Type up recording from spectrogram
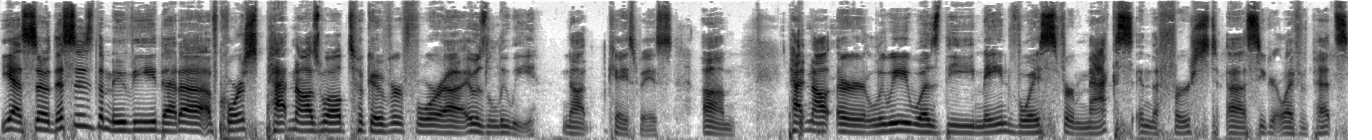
yeah. So this is the movie that, uh, of course, Patton Oswalt took over for. Uh, it was Louis, not K Space. Um, Patton O- or Louis was the main voice for Max in the first uh, Secret Life of Pets.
